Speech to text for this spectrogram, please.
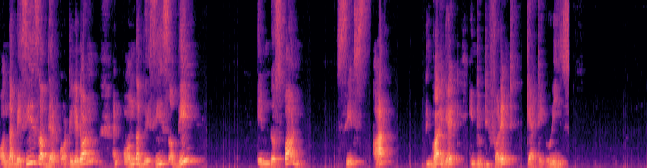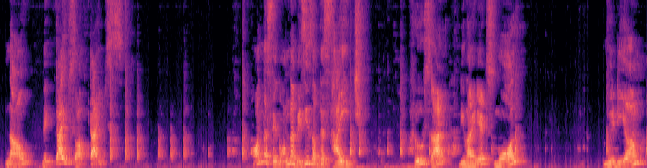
on the basis of their cotyledon and on the basis of the endosperm. Seeds are divided into different categories. Now the types of types. On the, on the basis of the size, fruits are divided small, medium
